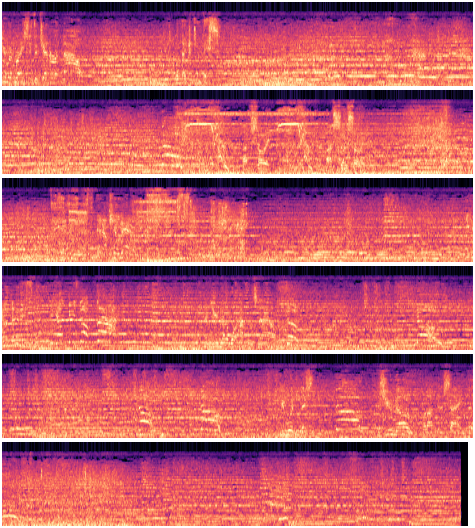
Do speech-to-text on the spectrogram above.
human race is degenerate now. But they can do this. No! I'm sorry. I'm so sorry. Wouldn't listen. No. Because you know what I'm going to say.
